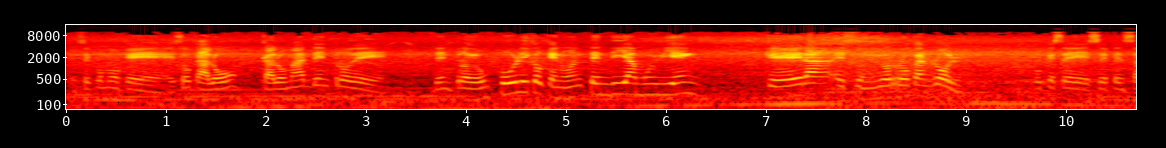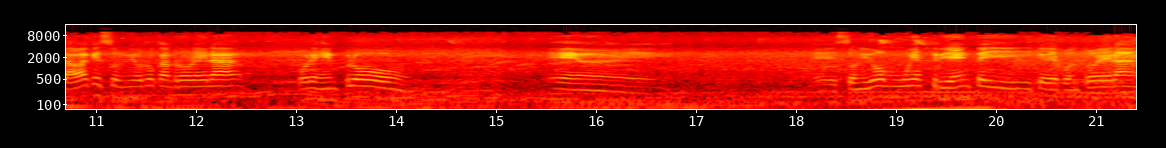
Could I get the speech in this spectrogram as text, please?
Entonces como que eso caló, caló más dentro de, dentro de un público que no entendía muy bien qué era el sonido rock and roll, porque se, pensaba que el sonido rock and roll era, por ejemplo, eh, eh, sonidos muy estridentes y, que de pronto eran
